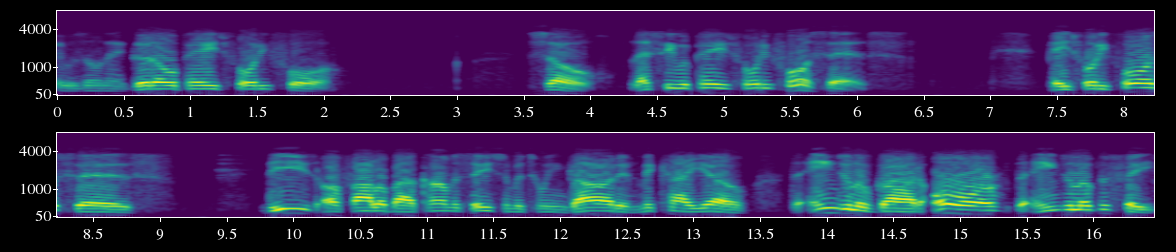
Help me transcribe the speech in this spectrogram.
It was on that good old page 44. So, let's see what page 44 says. Page 44 says, These are followed by a conversation between God and Michael, the angel of God, or the angel of the face.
